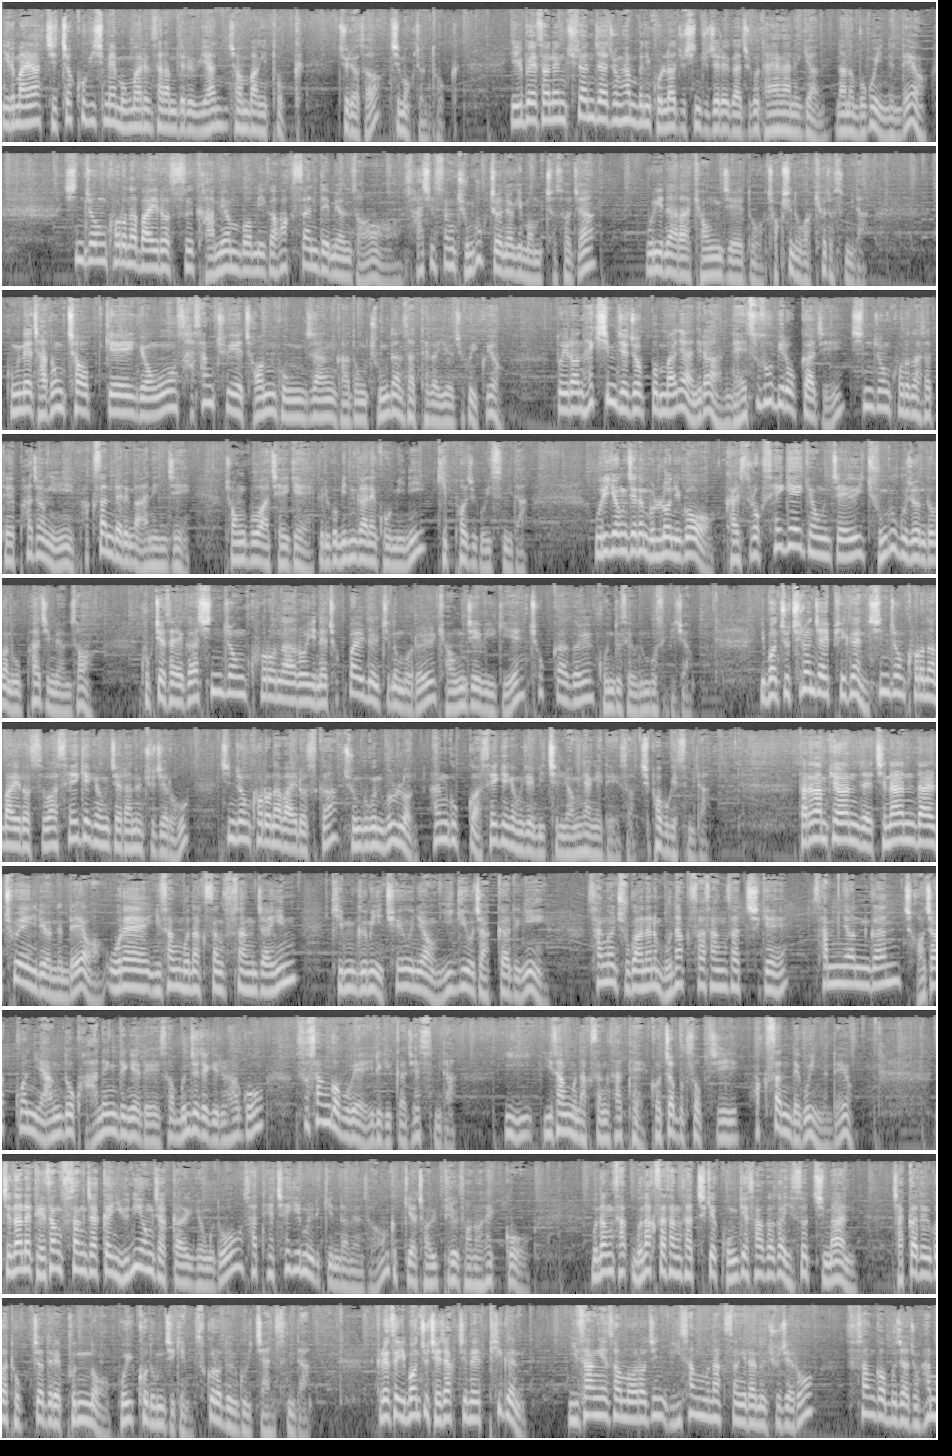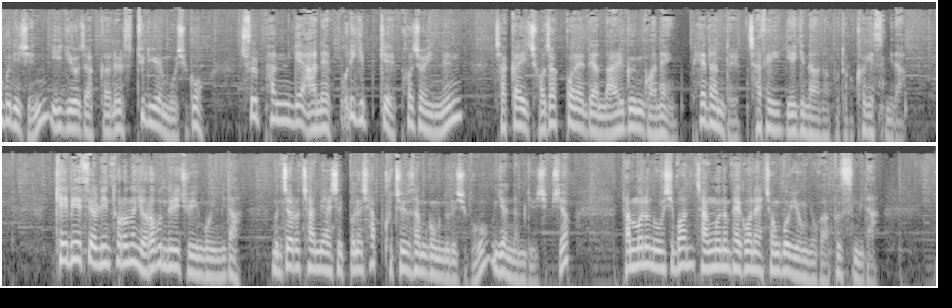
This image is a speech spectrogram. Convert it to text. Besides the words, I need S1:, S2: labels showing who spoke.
S1: 이름하여 지적 호기심에 목마른 사람들을 위한 전방위 토크, 줄여서 지목전 토크. 일부에서는 출연자 중 한 분이 골라주신 주제를 가지고 다양한 의견 나눠보고 있는데요. 신종 코로나 바이러스 감염 범위가 확산되면서 사실상 중국 전역이 멈춰서자 우리나라 경제에도 적신호가 켜졌습니다. 국내 자동차 업계의 경우 사상 초의전 공장 가동 중단 사태가 이어지고 있고요. 또 이런 핵심 제조뿐만이 업 아니라 내수 소비로까지 신종 코로나 사태의 파정이 확산되는 거 아닌지 정부와 재계 그리고 민간의 고민이 깊어지고 있습니다. 우리 경제는 물론이고 갈수록 세계 경제의 중국 의존도가 높아지면서 국제사회가 신종 코로나로 인해 촉발될지도 모를 경제 위기에 촉각을 곤두세우는 모습이죠. 이번 주 출연자의 픽은 신종 코로나 바이러스와 세계 경제라는 주제로 신종 코로나 바이러스가 중국은 물론 한국과 세계 경제에 미칠 영향에 대해서 짚어보겠습니다. 다른 한편 이제 지난달 초의 일이었는데요. 올해 이상문학상 수상자인 김금희, 최은영, 이기호 작가 등이 상을 주관하는 문학사상사 측에 3년간 저작권 양도 관행 등에 대해서 문제 제기를 하고 수상 거부에 이르기까지 했습니다. 이 이상문학상 사태 걷잡을 수 없이 확산되고 있는데요. 지난해 대상 수상 작가인 윤희영 작가의 경우도 사태의 책임을 느낀다면서 급기야 절필을 선언했고 문학사, 문학사상사 측의 공개 사과가 있었지만 작가들과 독자들의 분노, 보이콧 움직임 수그러들고 있지 않습니다. 그래서 이번 주 제작진의 픽은 이상에서 멀어진 이상문학상이라는 주제로 수상 거부자 중 한 분이신 이기호 작가를 스튜디오에 모시고 출판계 안에 뿌리 깊게 퍼져 있는 작가의 저작권에 대한 낡은 관행, 폐단들 자세히 얘기 나눠보도록 하겠습니다. KBS 열린 토론은 여러분들이 주인공입니다. 문자로 참여하실 분은 샵 9730 누르시고 의견 남겨주십시오. 단문은 50원, 장문은 100원의 정보 이용료가 붙습니다.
